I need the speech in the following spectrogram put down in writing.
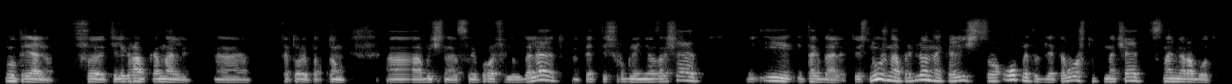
Ну, вот реально, в телеграм-канале э, которые потом а, обычно свои профили удаляют, 5000 рублей не возвращают и, и так далее. То есть нужно определенное количество опыта для того, чтобы начать с нами работать.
